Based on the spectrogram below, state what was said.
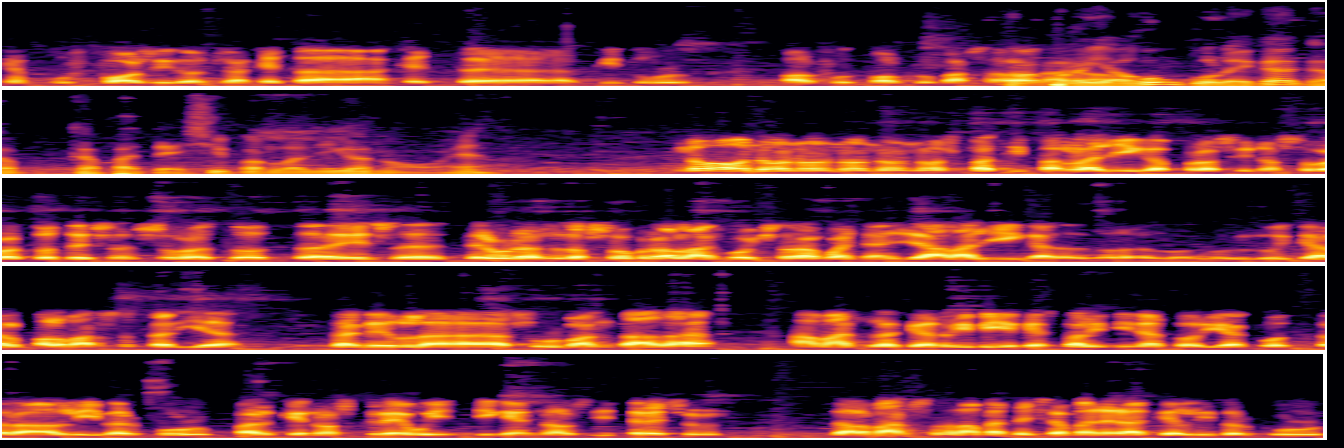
que posposi doncs, aquest, aquest eh, títol pel Futbol Club Però, Barcelona. però hi ha algun que, que, que pateixi per la Lliga? No, eh? No, no, no, no, no, no és patir per la Lliga, però sinó sobretot és, sobretot és eh, treure's de sobre l'angoixa de guanyar ja la Lliga. L'ideal pel Barça seria tenir-la solventada abans de que arribi aquesta eliminatòria contra el Liverpool perquè no es creuin, diguem els interessos del Barça, de la mateixa manera que el Liverpool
